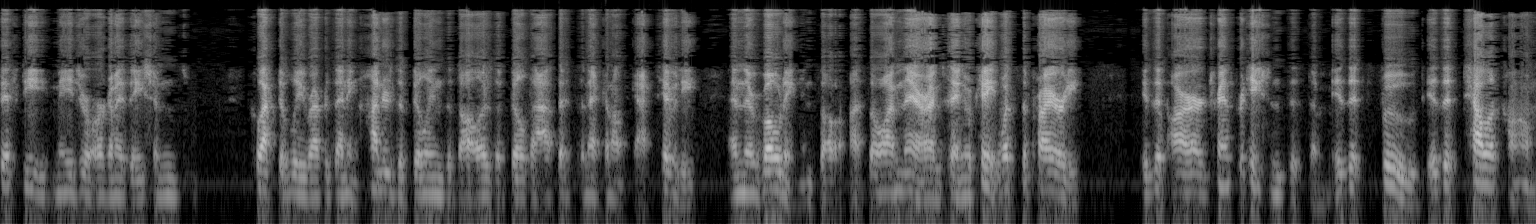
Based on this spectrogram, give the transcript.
50 major organizations collectively representing hundreds of billions of dollars of built assets and economic activity and they're voting. And so, uh, so I'm there. I'm saying, okay, what's the priority? Is it our transportation system? Is it food? Is it telecom?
